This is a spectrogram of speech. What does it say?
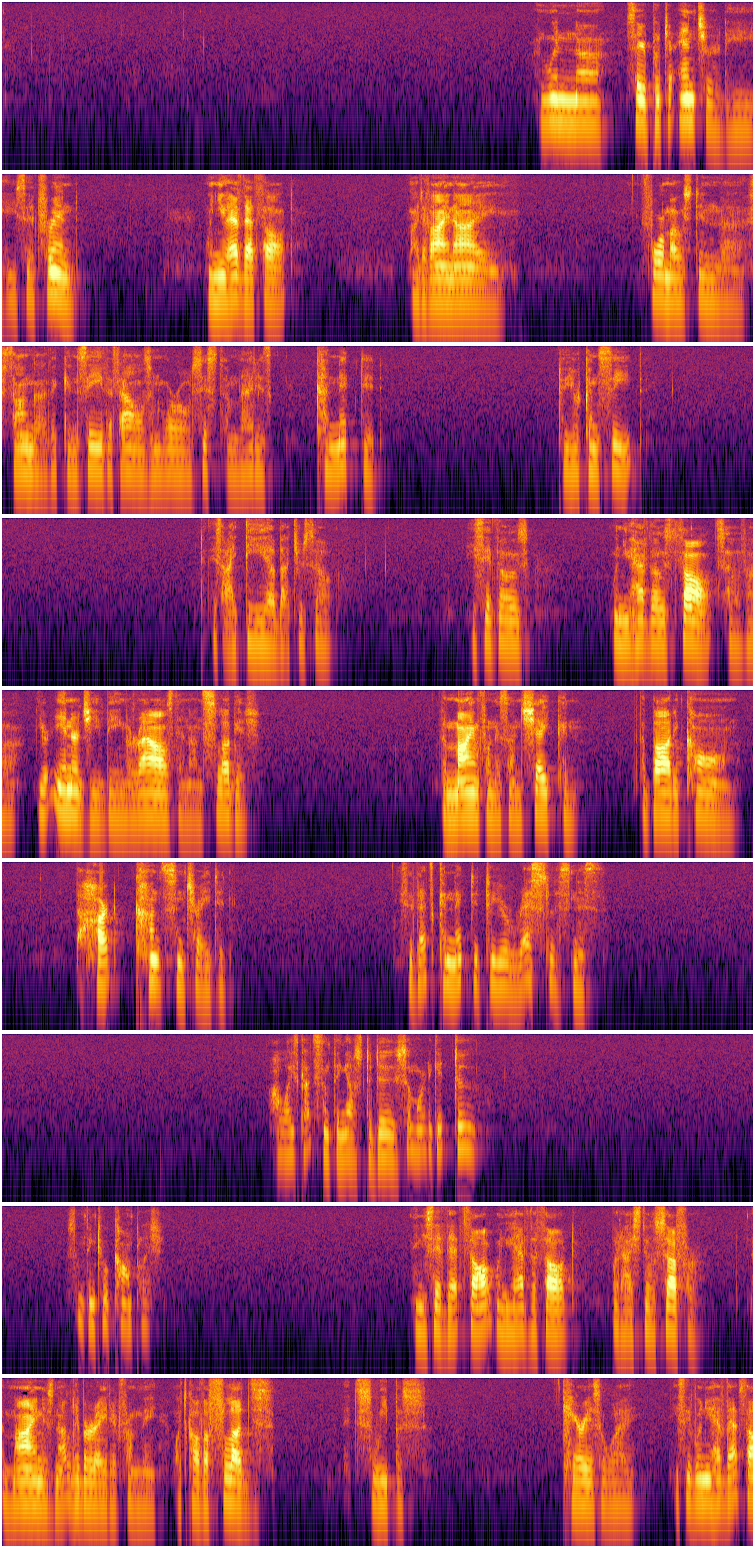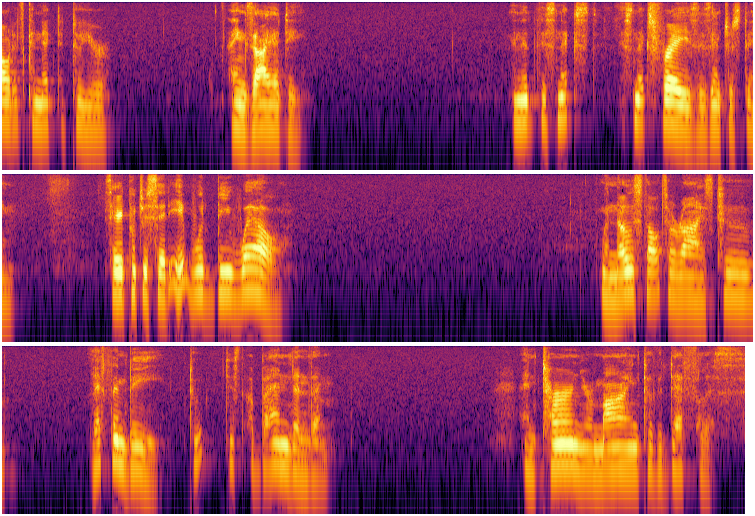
And when uh, Sariputra answered, he, he said, Friend, when you have that thought, my divine eye, foremost in the Sangha that can see the thousand world system that is connected to your conceit, to this idea about yourself. He said, Those when you have those thoughts of uh, your energy being aroused and unsluggish, the mindfulness unshaken, the body calm, the heart concentrated. He said that's connected to your restlessness. Always got something else to do, somewhere to get to. something to accomplish. And he said that thought, when you have the thought, but I still suffer, the mind is not liberated from the what's called the floods that sweep us, carry us away. He said, when you have that thought, it's connected to your anxiety. And this next, this next phrase is interesting. Sariputra said, It would be well when those thoughts arise to let them be, to just abandon them, and turn your mind to the deathless.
